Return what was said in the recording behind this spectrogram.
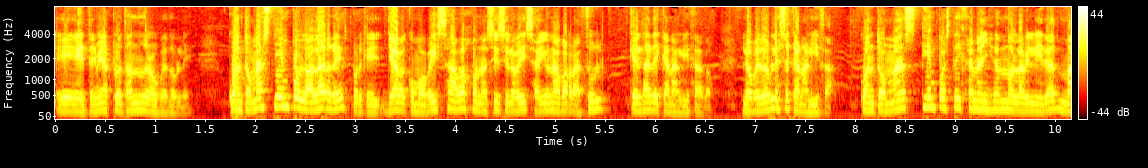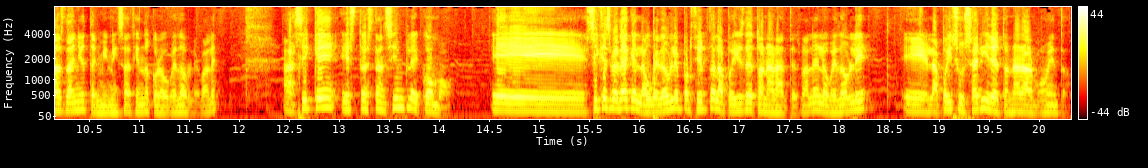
eh, termina explotando el W. Cuanto más tiempo lo alargues, porque ya como veis abajo, no sé si lo veis, hay una barra azul que es la de canalizado. El W se canaliza. Cuanto más tiempo estéis canalizando la habilidad, más daño terminéis haciendo con la W, ¿vale? Así que esto es tan simple como... Eh, sí que es verdad que la W, por cierto, la podéis detonar antes, ¿vale? La W eh, la podéis usar y detonar al momento.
